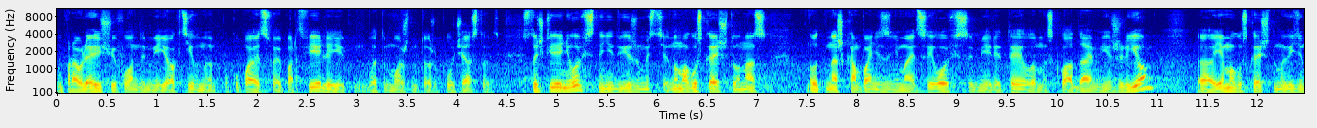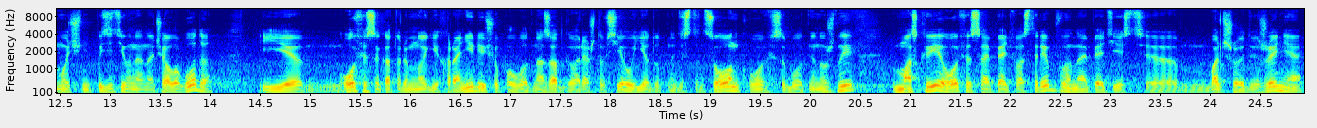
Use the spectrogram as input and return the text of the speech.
управляющие фондами ее активно покупают в свои портфели, и в этом можно тоже поучаствовать. С точки зрения офисной недвижимости, ну, могу сказать, что у нас вот наша компания занимается и офисами, и ритейлом, и складами, и жильем. Э, Я могу сказать, что мы видим очень позитивное начало года. И офисы, которые многие хранили еще полгода назад, говорят, что все уедут на дистанционку, офисы будут не нужны. В Москве офисы опять востребованы, опять есть э, большое движение.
